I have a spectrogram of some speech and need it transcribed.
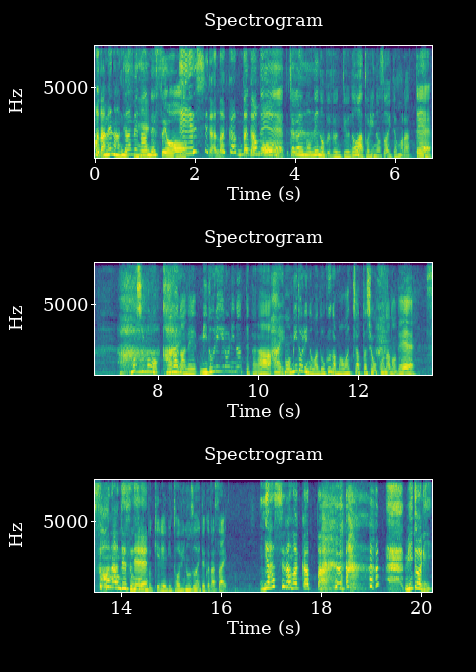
もダメなんですね。ダメなんですよ。えー、知らなかったかも。じゃがいも芽の部分っていうのは取り除いてもらってもしも皮がね、緑色になってたら、はいもう緑のは毒が回っちゃった証拠なので、そうなんですね全。部きれいに取り除いてください。いや知らなかった。緑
